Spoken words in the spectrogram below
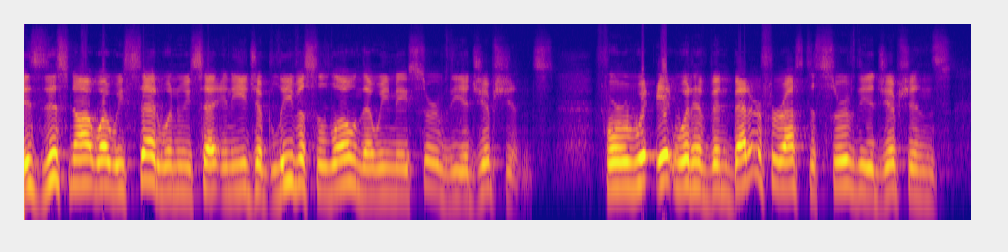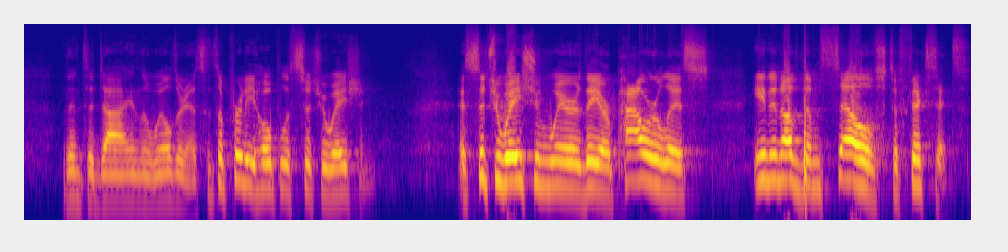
Is this not what we said when we said in Egypt, Leave us alone that we may serve the Egyptians? For it would have been better for us to serve the Egyptians than to die in the wilderness. It's a pretty hopeless situation. A situation where they are powerless in and of themselves to fix it.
